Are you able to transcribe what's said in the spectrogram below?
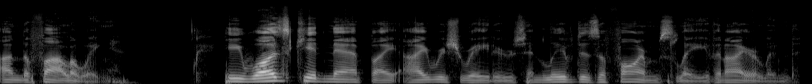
on the following. He was kidnapped by Irish raiders and lived as a farm slave in Ireland.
